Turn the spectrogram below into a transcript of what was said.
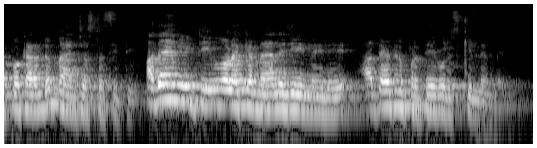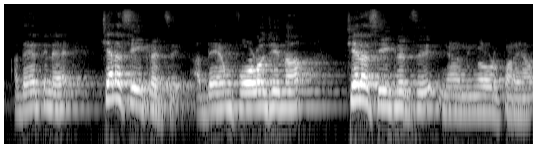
ഇപ്പോൾ കറണ്ട് മാഞ്ചസ്റ്റർ സിറ്റി. അദ്ദേഹം ഈ ടീമുകളൊക്കെ മാനേജ് ചെയ്യുന്നതിൽ അദ്ദേഹത്തിന് പ്രത്യേക ഒരു സ്കില്ലുണ്ട് അദ്ദേഹത്തിന്റെ ചില സീക്രട്സ് അദ്ദേഹം ഫോളോ ചെയ്യുന്ന ചില സീക്രട്സ് ഞാൻ നിങ്ങളോട് പറയാം.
